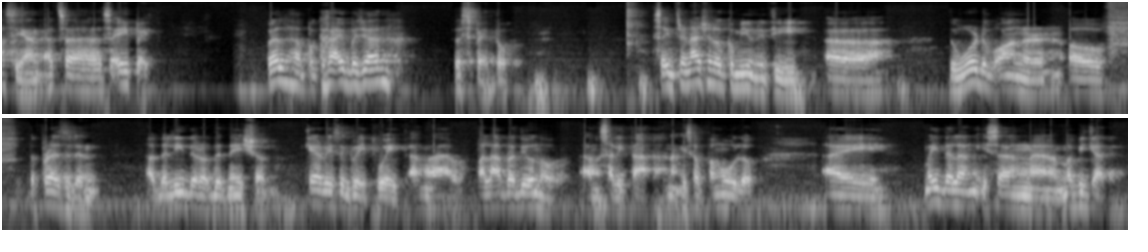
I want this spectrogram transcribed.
ASEAN at sa, sa APEC. Well, ang pagkakaiba dyan, respeto sa international community, uh, the word of honor of the president, uh, the leader of the nation, carries a great weight. Ang uh, palabra de honor, ang salita ng isang pangulo, ay may dalang isang uh, mabigat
